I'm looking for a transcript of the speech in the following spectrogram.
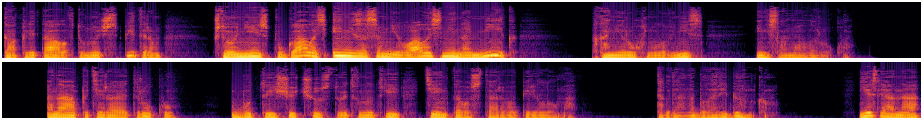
как летала в ту ночь с Питером, что не испугалась и не засомневалась ни на миг, пока не рухнула вниз и не сломала руку. Она потирает руку, будто еще чувствует внутри тень того старого перелома. Тогда она была ребенком. Если она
